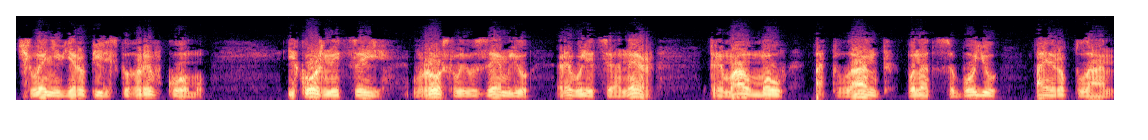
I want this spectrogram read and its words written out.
членів Яропільського ревкому. І кожний цей врослий у землю революціонер тримав, мов Атлант понад собою аероплан,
